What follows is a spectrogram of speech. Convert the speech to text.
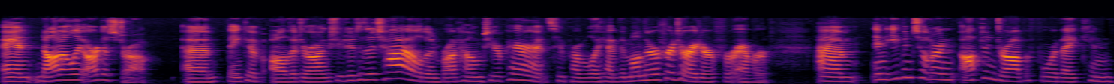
And not only artists draw, um, think of all the drawings you did as a child and brought home to your parents who probably had them on the refrigerator forever. Um, and even children often draw before they can,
